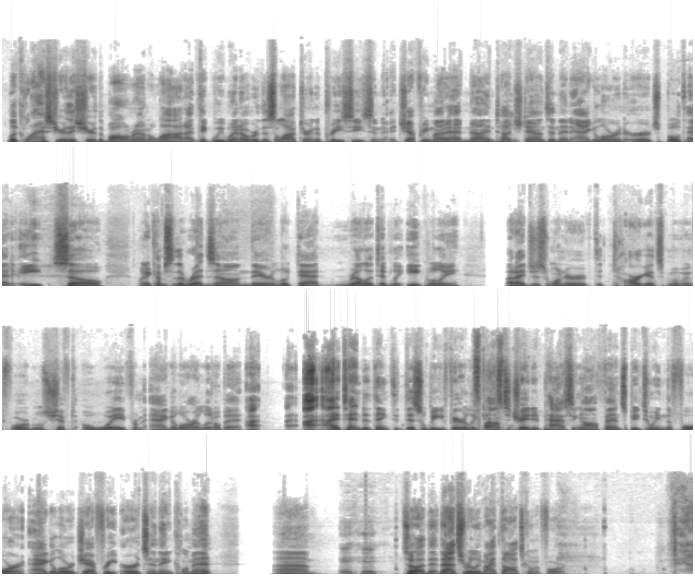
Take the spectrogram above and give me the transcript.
Look, last year they shared the ball around a lot. I think we went over this a lot during the preseason. Jeffery might have had nine touchdowns, and then Agholor and Ertz both had eight. So when it comes to the red zone, they're looked at relatively equally. But I just wonder if the targets moving forward will shift away from Agholor a little bit. I, I, I tend to think that this will be fairly concentrated passing offense between the four Agholor, Jeffery, Ertz, and then Clement. Um, So th- that's really my thoughts going forward.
